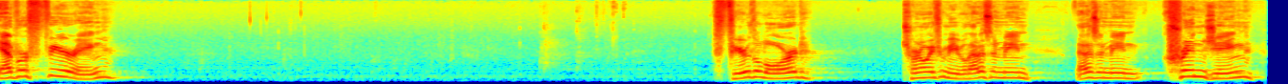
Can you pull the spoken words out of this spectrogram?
ever fearing Fear the Lord, turn away from evil. That doesn't mean, that doesn't mean cringing,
